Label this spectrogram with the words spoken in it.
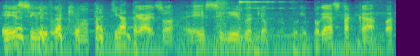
Esse livro aqui, ó, tá aqui atrás, ó. É esse livro aqui, ó. E por esta capa.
